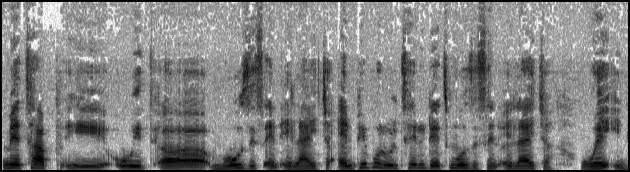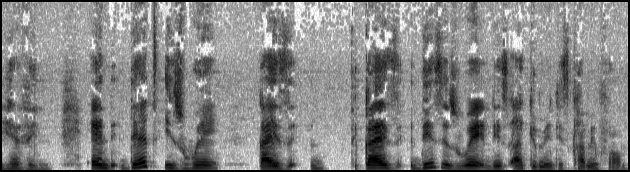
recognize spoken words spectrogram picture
met up he, with uh, Moses and Elijah, and people will tell you that Moses and Elijah were in heaven, and that is where, guys, guys, this is where this argument is coming from.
